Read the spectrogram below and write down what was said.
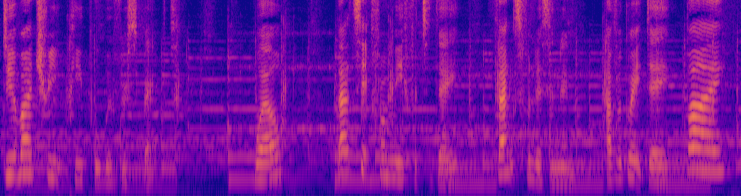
Do I treat people with respect? Well, that's it from me for today. Thanks for listening. Have a great day. Bye.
